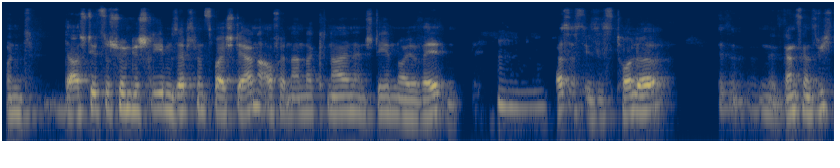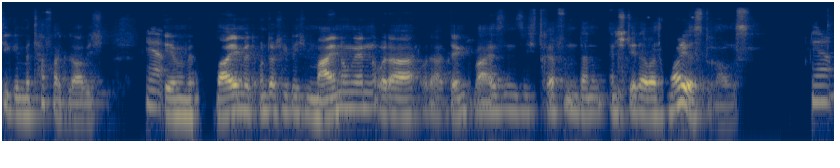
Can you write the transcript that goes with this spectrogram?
Und da steht so schön geschrieben, selbst wenn zwei Sterne aufeinander knallen, entstehen neue Welten. Mhm. Das ist dieses tolle, eine ganz, ganz wichtige Metapher, glaube ich. Ja. Eben, wenn zwei mit unterschiedlichen Meinungen oder, oder Denkweisen sich treffen, dann entsteht da was Neues draus. Ja.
